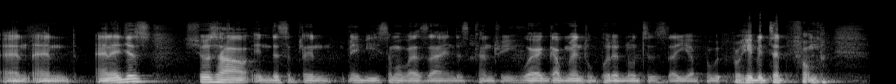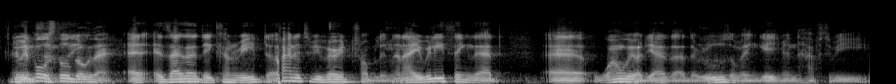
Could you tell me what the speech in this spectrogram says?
And, and, and it just shows how indisciplined maybe some of us are in this country, where government will put a notice that you are pro- prohibited from doing People will still go there. It's either they can read. I find it to be very troubling. And I really think that uh, one way or the other, the rules of engagement have to be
